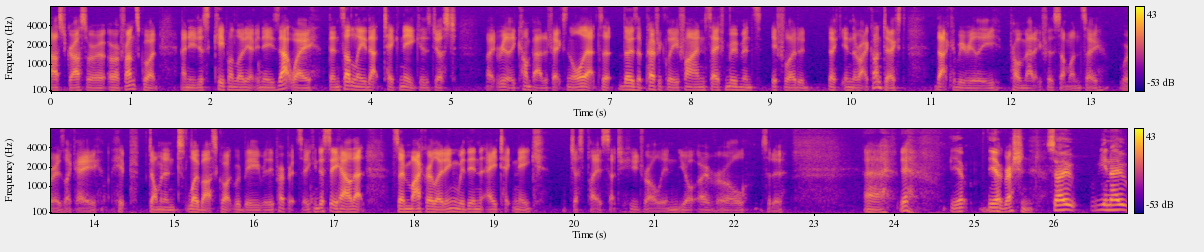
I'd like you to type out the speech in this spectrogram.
to grass or a, or a front squat, and you just keep on loading up your knees that way, then suddenly that technique is just like really compound effects and all that. So those are perfectly fine, safe movements if loaded like in the right context. that could be really problematic for someone. So whereas like a hip dominant low bar squat would be really appropriate. So you can just see how that so micro loading within a technique just plays such a huge role in your overall sort of uh, yeah Yep. Yep. progression. So, you know,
